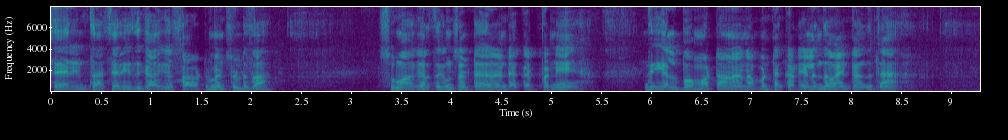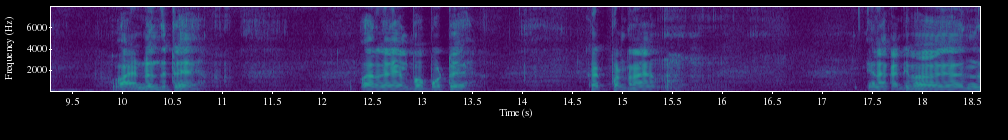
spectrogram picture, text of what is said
சரின்னு தான் சரி இதுக்காக யூஸ் ஆகட்டுமேன்னு சொல்லிட்டு தான் சும்மா இருக்கிறதுக்குன்னு சொல்லிட்டு ரெண்டாக கட் பண்ணி இந்த எல்போ மட்டும் நான் என்ன பண்ணிட்டேன் கடையிலேருந்து வாங்கிட்டு வந்துட்டேன். வாங்கிட்டு வந்துட்டு பாருங்கள் எல்போ போட்டு கட் பண்ணுறேன் ஏன்னா கண்டிப்பாக இந்த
